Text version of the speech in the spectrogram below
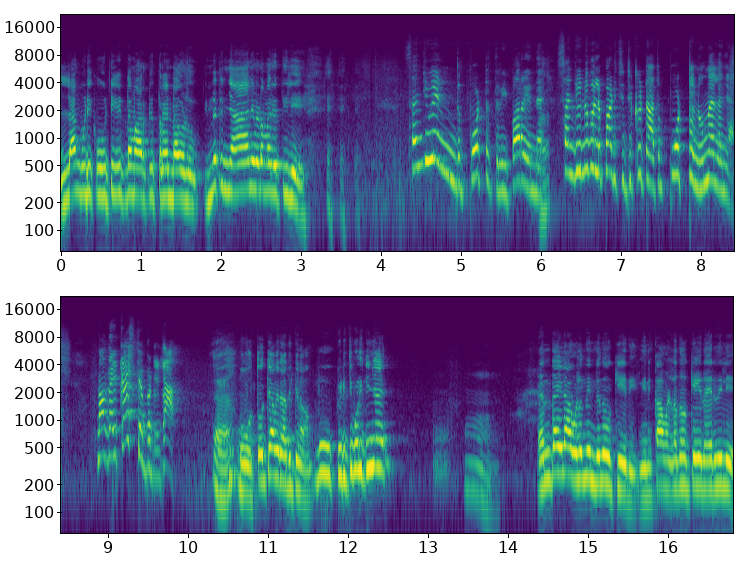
എല്ലാം കൂടി കൂട്ടി കിട്ടുന്ന മാർക്ക് ഇത്ര ഉണ്ടാവുള്ളൂ. എന്നിട്ട് ഞാൻ ഇവിടെ വരെ എത്തിയില്ലേ? സഞ്ജു എന്ത് പൊട്ടത്തിരി പറയുന്നേ? സഞ്ജുവിനെ പോലെ പഠിച്ചിട്ട് കിട്ടാത്ത പൊട്ടനൊന്നല്ല ഞാൻ. മകൾ കഷ്ടപ്പെട്ടിട്ടാ. മൂത്തൊക്കെ അവരാധിക്കണം. മൂക്കിടിച്ച് പൊളിക്കും ഞാൻ. എന്തായാലും അവൾ നിന്റെ നോക്കിയത്. നിനക്ക് അവളുടെ നോക്കി എഴുതായിരുന്നില്ലേ?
